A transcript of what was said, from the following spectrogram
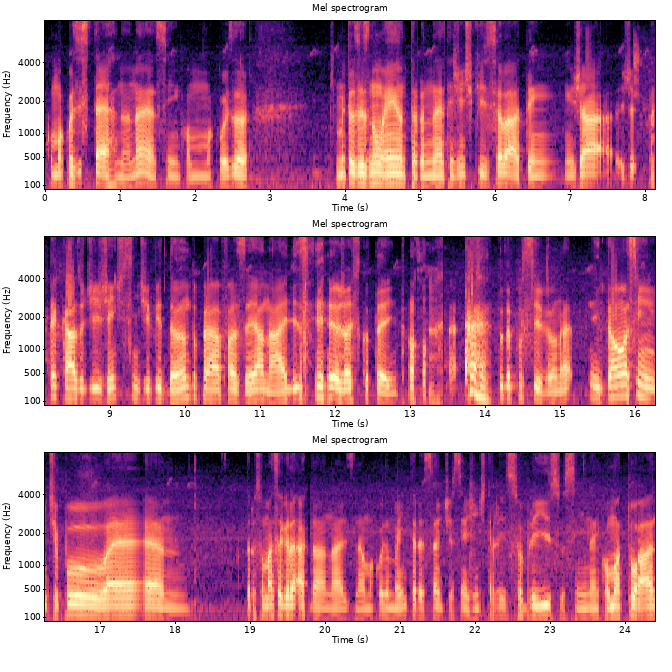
como uma coisa externa né assim como uma coisa muitas vezes não entra, né? Tem gente que, sei lá, tem já, já até caso de gente se endividando para fazer análise, eu já escutei. Então, tudo é possível, né? Então, assim, tipo, é, transformar essa da análise, né? Uma coisa bem interessante, assim, a gente tem sobre isso, assim, né? Como atuar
